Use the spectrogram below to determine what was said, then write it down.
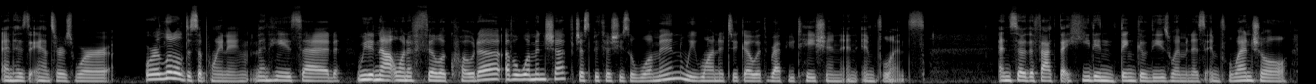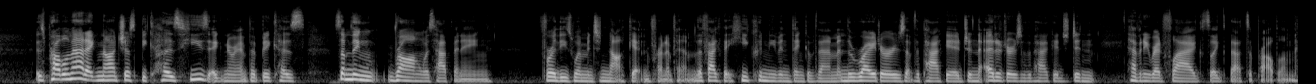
And his answers were were a little disappointing. Then he said, "We did not want to fill a quota of a woman chef just because she's a woman. We wanted to go with reputation and influence." And so the fact that he didn't think of these women as influential is problematic, not just because he's ignorant, but because something wrong was happening for these women to not get in front of him. The fact that he couldn't even think of them and the writers of the package and the editors of the package didn't have any red flags, like that's a problem.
